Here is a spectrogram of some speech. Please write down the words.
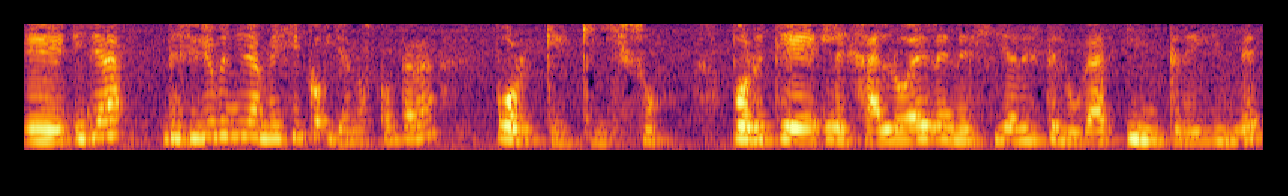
Eh, ella decidió venir a México, y ya nos contará, porque quiso, porque le jaló la energía de este lugar increíble.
